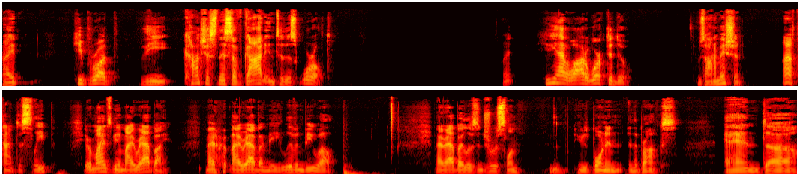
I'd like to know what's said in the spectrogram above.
right? He brought the consciousness of God into this world. Right? He had a lot of work to do. He was on a mission. I don't have time to sleep. It reminds me of my rabbi. My, my rabbi, may live and be well. My rabbi lives in Jerusalem. He was born in, in the Bronx. And uh,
